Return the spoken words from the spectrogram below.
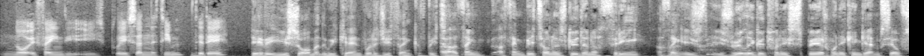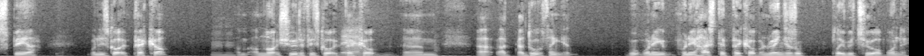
not to find he- his place in the team Mm-hmm. today. Davey, you saw him at the weekend. What did you think of Bitton? Uh, I think I think Bitton is good in a three. I think he's he's really good when he's spare, when he can get himself spare, when he's got to pick up. I'm, I'm not sure if he's got to pick Yeah. up. Um, I, I, I don't think it, when he when he has to pick up, and Rangers will play with two up, won't they?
